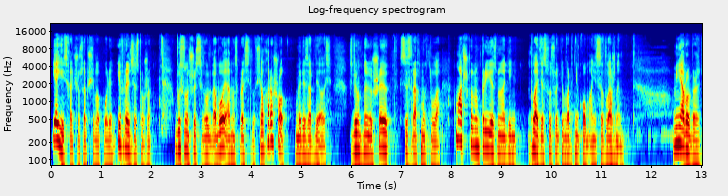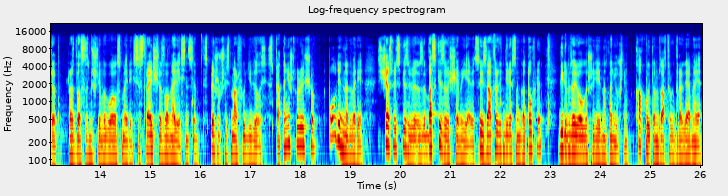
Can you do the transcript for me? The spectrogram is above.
«Я есть хочу», — сообщила Поле. «И Фрэнсис тоже». Высунувшись головой, она спросила. «Все хорошо?» Мэри зарделась. Взглянув на ее шею, сестра хмыкнула. «К матушкиному приезду надень платье с высоким воротником, а не с отложным». «Меня Роберт ждет», — раздался смешливый голос Мэри. Сестра исчезла на лестнице. Спешившись, Марфа удивилась. «Спят они, что ли, еще?» Полдень на дворе. Сейчас воски за вещами явятся. И завтрак, интересно, готов ли? Вильям завел лошадей на конюшню. Какой там завтрак, дорогая моя?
